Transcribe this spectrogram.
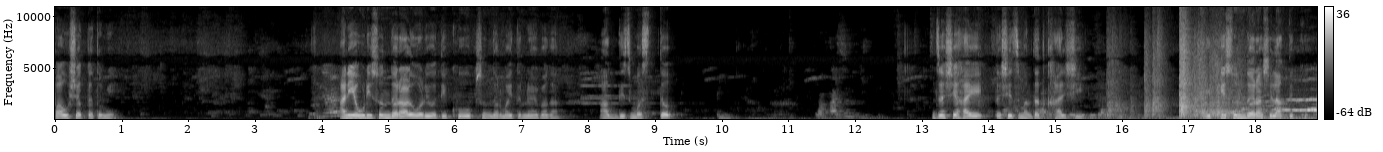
पाहू शकता तुम्ही. आणि एवढी सुंदर आळूवडी होती खूप सुंदर मैत्रीण हे बघा. अगदीच मस्त. जसे आहे तशीच म्हणतात खालशी. इतकी सुंदर अशी लागते. खूप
